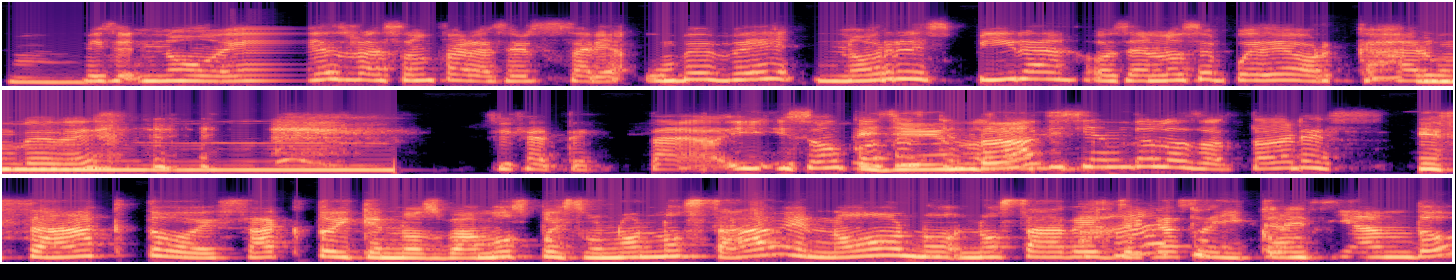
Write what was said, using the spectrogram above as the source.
Mm. Me dice, no es razón para hacer cesárea. Un bebé no respira, o sea, no se puede ahorcar un bebé. Fíjate, y, son cosas que nos van diciendo los doctores. Exacto, exacto, y que nos vamos, pues uno no sabe, ¿no? No, no sabes, llegas ahí confiando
